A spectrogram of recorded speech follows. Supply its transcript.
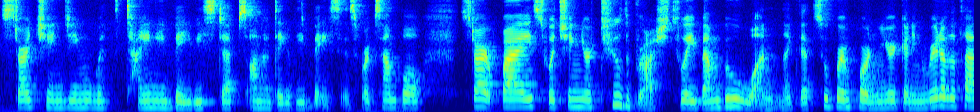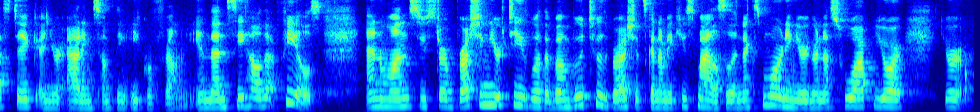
start changing with tiny baby steps on a daily basis. For example, start by switching your toothbrush to a bamboo one. Like that's super important. You're getting rid of the plastic and you're adding something eco-friendly. And then see how that feels. And once you start brushing your teeth with a bamboo toothbrush, it's going to make you smile. So the next morning you're going to swap your your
